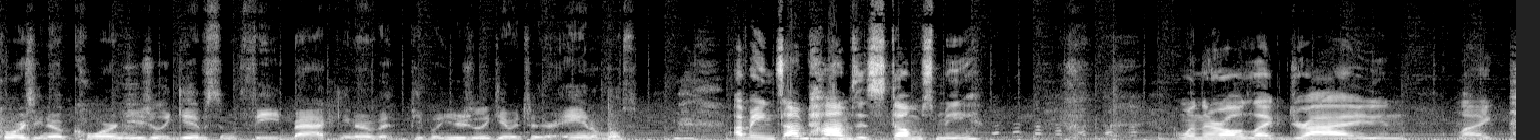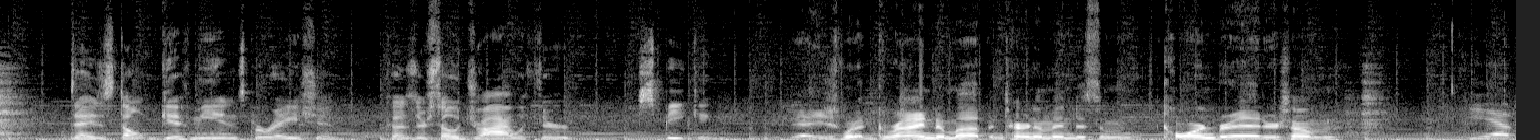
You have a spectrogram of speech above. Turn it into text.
Course, you know, corn usually gives some feedback, you know, but people usually give it to their animals. I mean, sometimes it stumps me when they're all like dry and like they just don't give me inspiration because they're so dry with their speaking. Yeah, you just want to grind them up and turn them into some cornbread or something. Yep.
